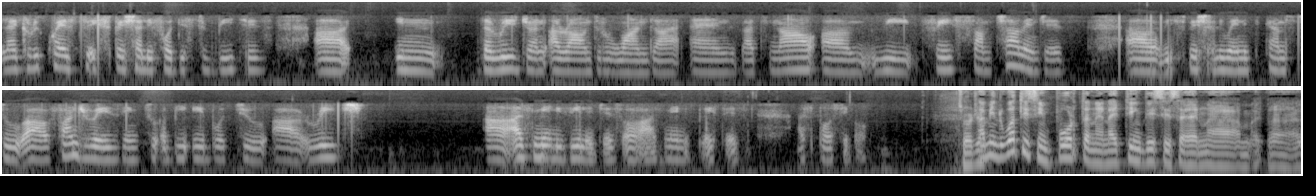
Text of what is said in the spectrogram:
like requests, especially for distributors uh, in the region around Rwanda, and but now um, we face some challenges uh, especially when it comes to uh, fundraising to be able to uh, reach uh, as many villages or as many places as possible. Georgia? I mean, what is important, and I think this is a um, uh,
